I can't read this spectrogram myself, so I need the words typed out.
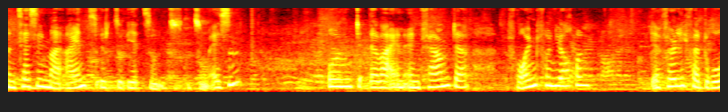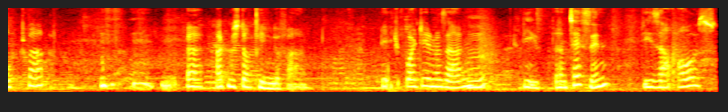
Prinzessin mal ein zu, zu ihr zum, zum Essen. Und da war ein entfernter Freund von Jochen, der völlig verdrogt war. er hat mich dorthin gefahren. Ich wollte dir nur sagen, die Prinzessin, die sah aus,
